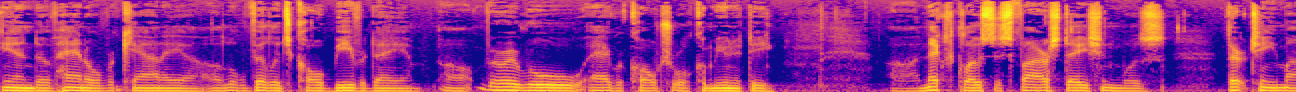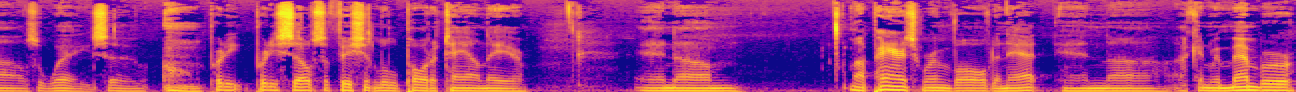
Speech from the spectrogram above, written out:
end of Hanover County, a, a little village called Beaver Dam. Uh, very rural agricultural community. Uh, next closest fire station was 13 miles away. So pretty pretty self sufficient little part of town there. And um, my parents were involved in that, and uh, I can remember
